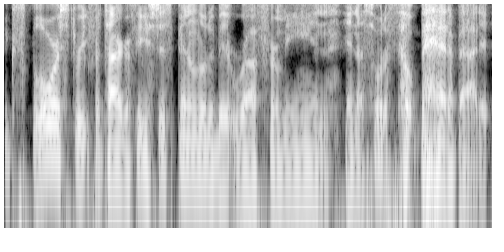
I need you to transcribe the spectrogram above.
explore street photography has just been a little bit rough for me and, and I sort of felt bad about it.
